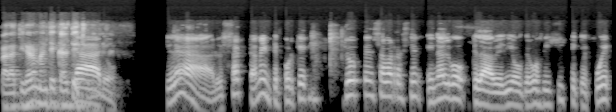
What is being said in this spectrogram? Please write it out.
para tirar manteca al techo. Claro, claro, exactamente, porque yo pensaba recién en algo clave, Diego, que vos dijiste que fue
